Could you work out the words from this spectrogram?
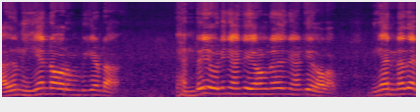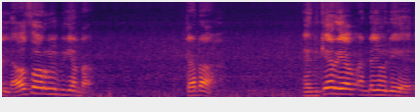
അത് നീ എന്നെ ഓർമ്മിപ്പിക്കേണ്ട. എന്റെ ജോലി ഞാൻ ചെയ്യണമെന്നത് ഞാൻ ചെയ്തോളാം. നീ എന്നത് എല്ലാ ദിവസവും ഓർമ്മിപ്പിക്കേണ്ട. കേട്ടാ? എനിക്കറിയാം എന്റെ ജോലിയെ.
